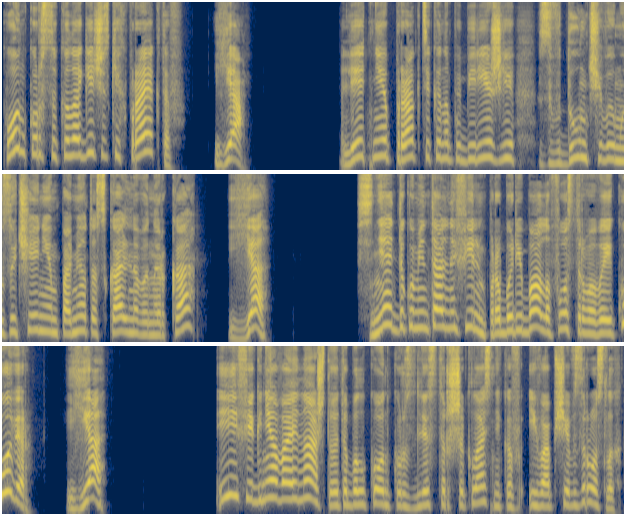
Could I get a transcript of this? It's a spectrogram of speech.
Конкурс экологических проектов — я. Летняя практика на побережье с вдумчивым изучением помета скального нырка — я. Снять документальный фильм про барибалов острова Вейковер — я. И фигня война, что это был конкурс для старшеклассников и вообще взрослых,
